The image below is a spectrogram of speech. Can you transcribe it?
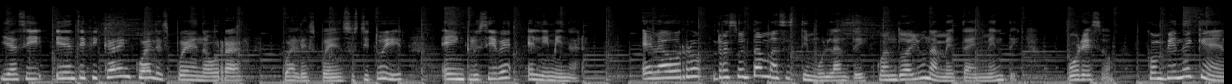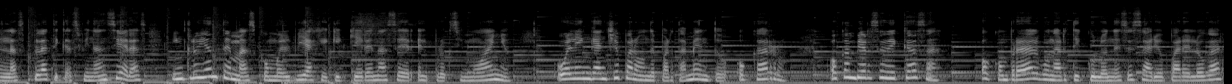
y así identificar en cuáles pueden ahorrar, cuáles pueden sustituir e inclusive eliminar. El ahorro resulta más estimulante cuando hay una meta en mente, por eso, Conviene que en las pláticas financieras incluyan temas como el viaje que quieren hacer el próximo año, o el enganche para un departamento o carro, o cambiarse de casa, o comprar algún artículo necesario para el hogar.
